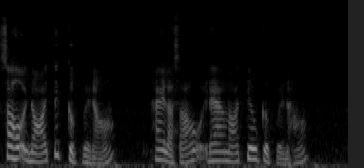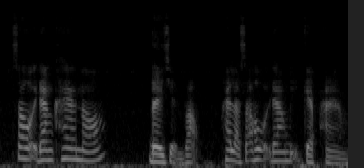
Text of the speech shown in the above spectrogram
Xã hội nói tích cực về nó hay là xã hội đang nói tiêu cực về nó? Xã hội đang khen nó, đầy triển vọng hay là xã hội đang bị kẹp hàng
